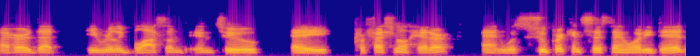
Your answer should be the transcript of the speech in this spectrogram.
I heard that he really blossomed into a professional hitter and was super consistent in what he did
